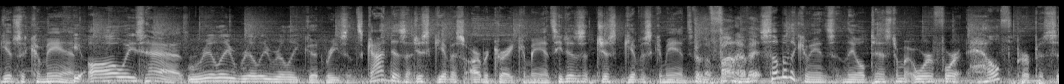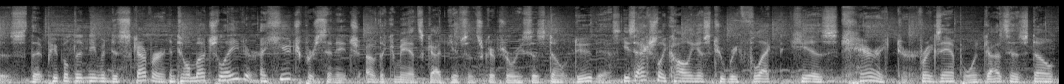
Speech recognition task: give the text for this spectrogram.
gives a command, He always has really, really, really good reasons. God doesn't just give us arbitrary commands. He doesn't just give us commands for the fun of it. Some of the commands in the Old Testament were for health purposes that people didn't even discover until much later. A huge percentage of the commands God gives in Scripture where He says, don't do this, He's actually calling us to reflect His character. For example, when God says, don't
